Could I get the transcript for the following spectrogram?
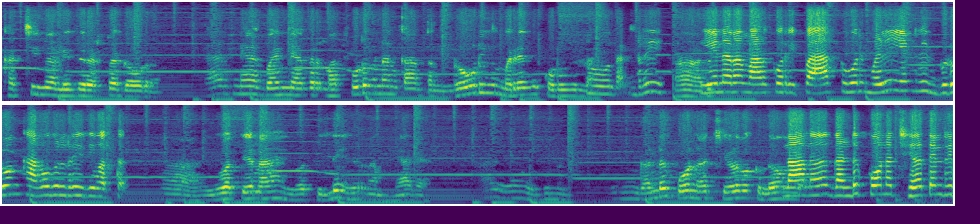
ಕಚ್ಚಿ ಮೇಲೆ ಇದ್ರ ಅಷ್ಟ ಗೌಡ್ರ. ಪ್ಯಾಂಟ್ನ್ಯಾಗ ಬನ್ನಿ ಅಂದ್ರ ಮತ್ ಹುಡುಗನ ಕಾಣ್ತಾನ ಗೌಡಿಗೆ ಮರ್ಯಾದೆ ಕೊಡುದಿಲ್ಲ. ಹೌದನ್ರಿ ಏನಾರ ಮಾಡ್ಕೋರಿ ಪಾತ್ ತಗೋರಿ ಮಳಿ ಏನ್ರಿ ಬಿಡುವಂಗ ಕಾಣುದಿಲ್ರಿ ಇದ್ ಇವತ್ತ? ಹಾ ಇವತ್ತೇನ? ಇವತ್ ಇಲ್ಲೇ ಇರ್ರಿ ನಮ್ ಮನ್ಯಾಗ. ಗಂಡಕ್ ಫೋನ್ ಹಚ್ಚಿ ಹೇಳ್ಬೇಕಲ್ಲ ನಾನು ಗಂಡಗ್ ಫೋನ್ ಹಚ್ಚಿ ಹೇಳ್ತೇನ್ರಿ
